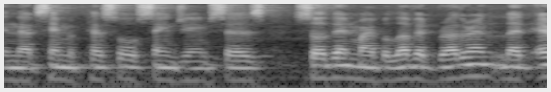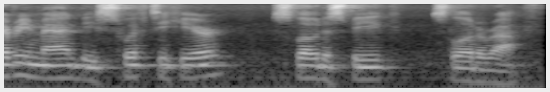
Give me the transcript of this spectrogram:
in that same epistle, St. James says, So then, my beloved brethren, let every man be swift to hear, slow to speak, slow to wrath.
